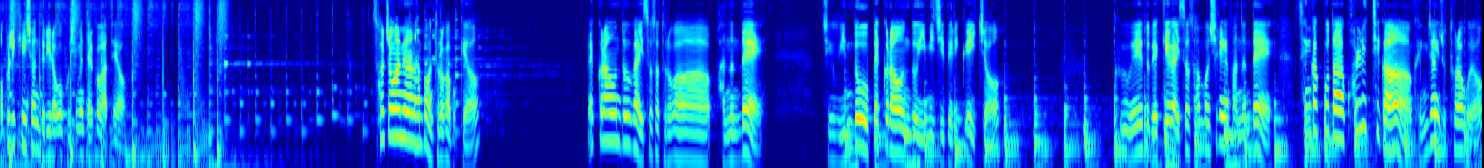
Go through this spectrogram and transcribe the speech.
어플리케이션들이라고 보시면 될 것 같아요. 설정화면 한번 들어가 볼게요. 백그라운드가 있어서 들어가 봤는데 지금 윈도우 백그라운드 이미지들이 꽤 있죠. 그 외에도 몇 개가 있어서 한번 실행해 봤는데 생각보다 퀄리티가 굉장히 좋더라고요.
